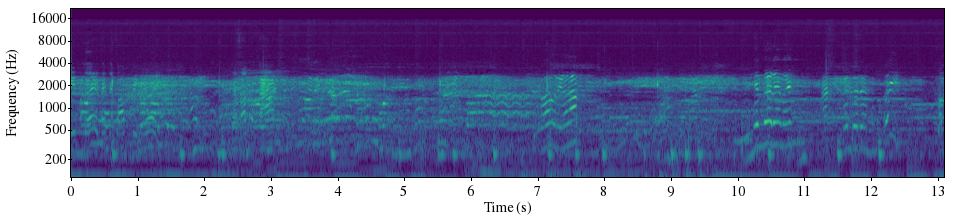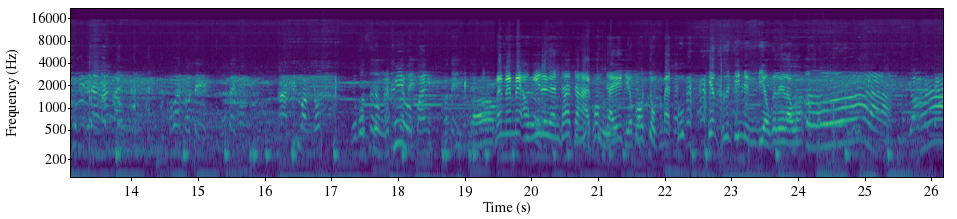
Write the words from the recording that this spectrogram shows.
ริมเลยถ้าจะซ้อมริมเลยจะซ้อมปากกาสวัสดีครับเล่นด้วยได้ไหมเล่นด้วยได้ไหมเฮ้ยเอาพวกนี้ก็ได้นะเราเพราะว่าตัวเตะตัวเตะของ อ่าพี่ดวงยกเดี๋ยวผมส่งพี่ผมไปตัวเตะไม่ไม่ไม่เอางี้แล้วกันถ้าจะหาข้องใจ เดี๋ยวพอจบแมตช์ปุ๊บเที่ยงคืนทีหนึ่งเดียวกันเลยเราอะเออยอมนะ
